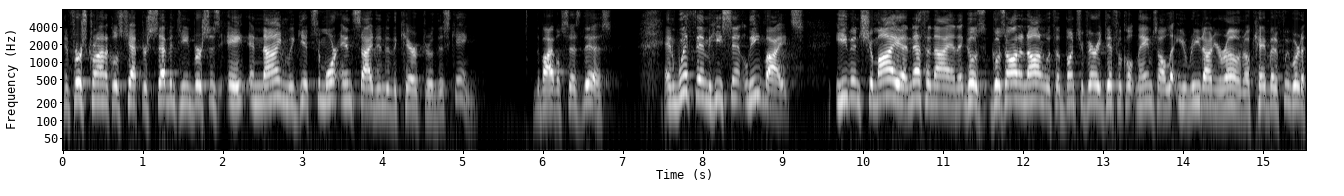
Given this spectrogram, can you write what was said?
In 1 Chronicles chapter 17, verses 8 and 9, we get some more insight into the character of this king. The Bible says this And with them he sent Levites even Shemaiah, and Nethaniah, and it goes, goes on and on with a bunch of very difficult names I'll let you read on your own, okay? But if we were to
